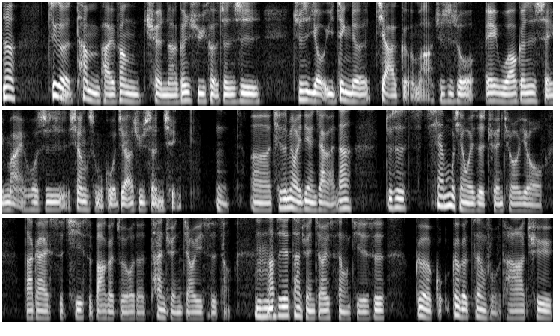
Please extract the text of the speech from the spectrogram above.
那这个碳排放权啊，跟许可证是就是有一定的价格嘛？就是说，哎，我要跟谁买，或是向什么国家去申请？嗯呃，其实没有一定的价格，那就是现在目前为止，全球有大概十七、十八个左右的碳权交易市场。那这些碳权交易市场其实是各国各个政府它去，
